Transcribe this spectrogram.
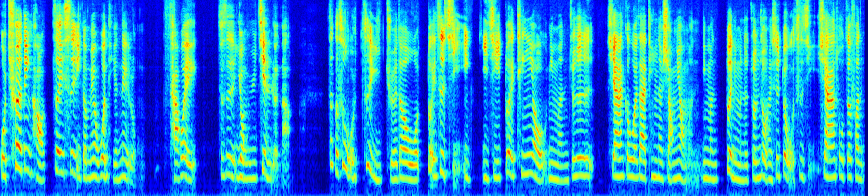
我确定好这是一个没有问题的内容，才会就是勇于见人啊。这个是我自己觉得我对自己以以及对听友你们就是。现在各位在听的小鸟们，你们对你们的尊重，也是对我自己现在做这份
